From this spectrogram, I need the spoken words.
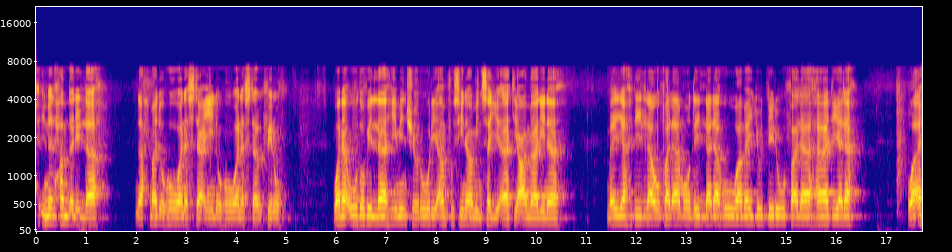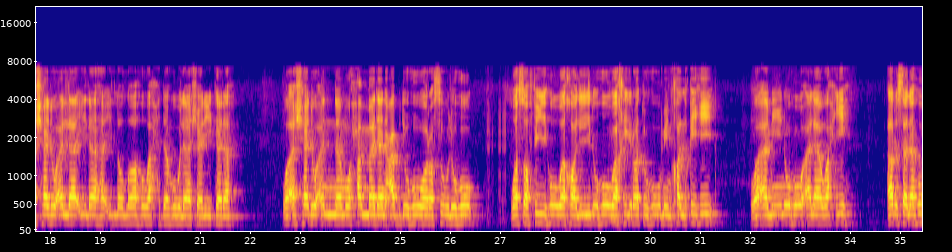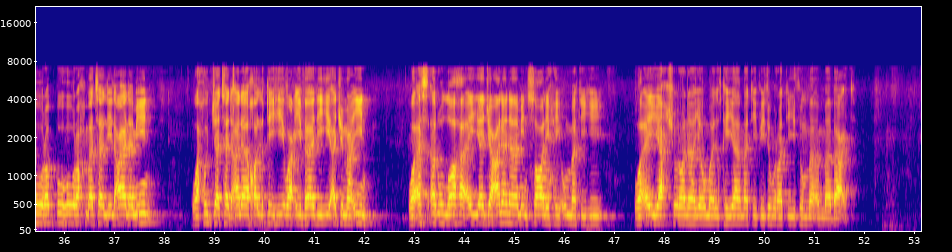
إن الحمد لله نحمده ونستعينه ونستغفره ونعوذ بالله من شرور أنفسنا ومن سيئات أعمالنا. من يهدي الله فلا مضل له ومن يضلل فلا هادي له. وأشهد أن لا إله إلا الله وحده لا شريك له. وأشهد أن محمدا عبده ورسوله. وصفيه وخليله وخيرته من خلقه وأمينه على وحيه أرسله ربه رحمة للعالمين وحجة على خلقه وعباده أجمعين وأسأل الله أن يجعلنا من صالح أمته وأن يحشرنا يوم القيامة في زمرتي ثم أما بعد.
